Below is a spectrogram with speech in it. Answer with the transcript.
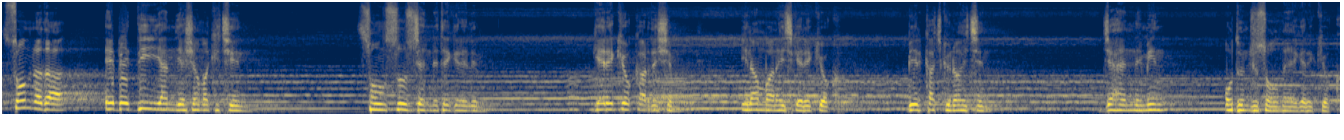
Sonra da ebediyen yaşamak için sonsuz cennete girelim. Gerek yok kardeşim. İnan bana hiç gerek yok. Birkaç günah için cehennemin oduncusu olmaya gerek yok.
